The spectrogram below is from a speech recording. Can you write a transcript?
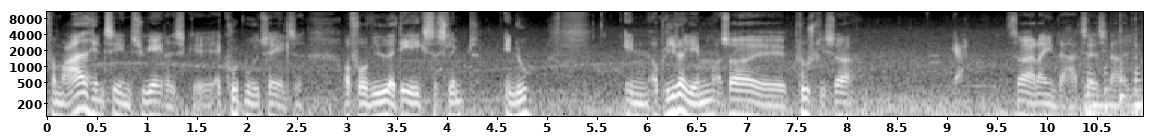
for meget hen til en psykiatrisk øh, akutmodtagelse og få at vide, at det er ikke så slemt endnu, end at blive derhjemme, og så øh, pludselig så, ja, så er der en, der har taget sin eget liv.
